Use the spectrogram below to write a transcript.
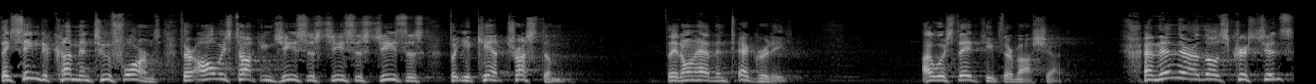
They seem to come in two forms. They're always talking Jesus, Jesus, Jesus, but you can't trust them. They don't have integrity. I wish they'd keep their mouth shut. And then there are those Christians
